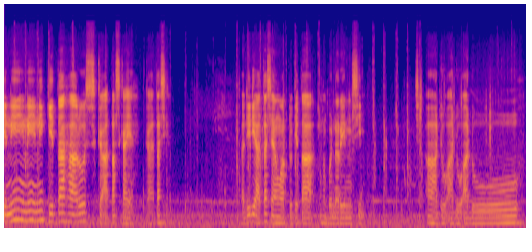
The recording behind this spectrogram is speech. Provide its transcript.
Ini, ini, ini kita harus ke atas kayak, ke atas ya. Tadi di atas yang waktu kita ngebenerin si Aduh, aduh, aduh.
